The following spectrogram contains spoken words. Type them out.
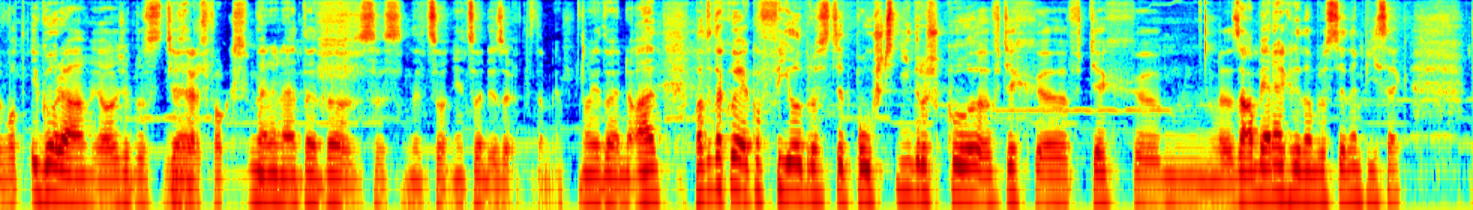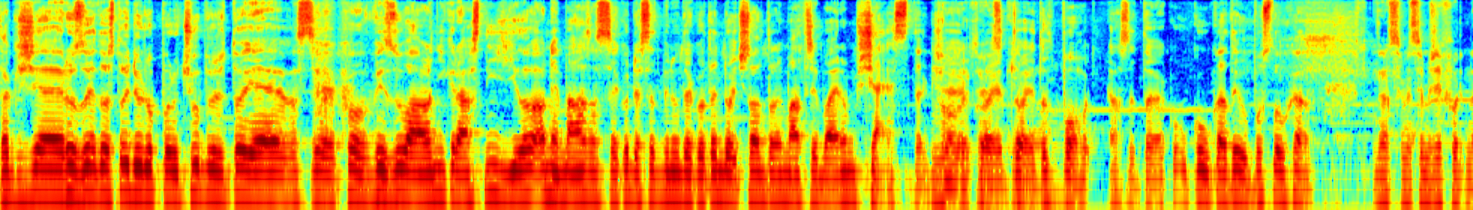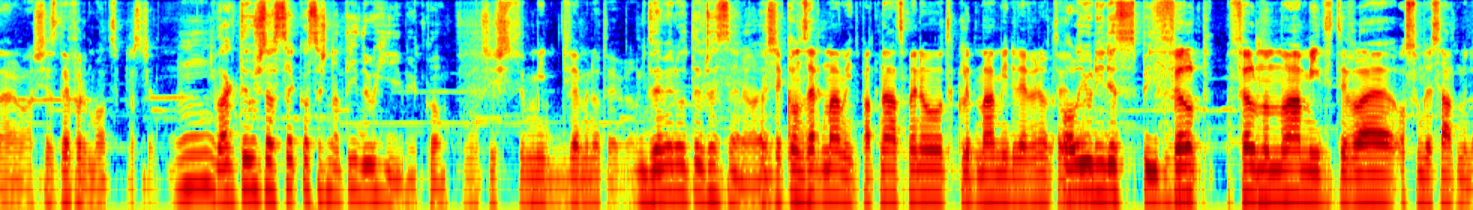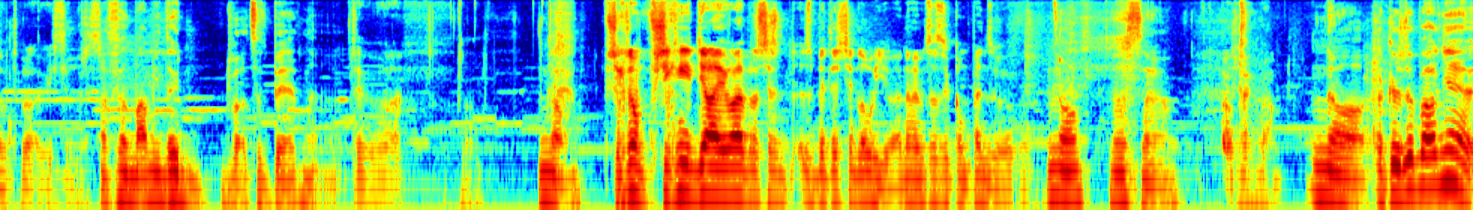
uh, od Igora, jo, že prostě... Desert Fox? Ne, ne, ne, to je to, něco, něco Desert tam je, no je to jedno, ale má to takový jako feel prostě pouštní trošku v těch, eh, v těch um, záběrech, kdy tam prostě ten písek. Takže rozhodně to stojí doporučuji, protože to je vlastně jako vizuální krásný dílo a nemá zase jako 10 minut jako ten Deutschland, ale má třeba jenom 6, takže no, jako je, to, je to v pohodě, já se to jako ukoukat i uposlouchat. Já si myslím, že furt ne, a 6 je furt moc prostě. Mm, tak ty už zase jako jsi na té druhý, jako. Musíš mít dvě minuty. Jo. Dvě minuty přesně, no. Prostě koncert má mít 15 minut, klip má mít dvě minuty. All no. you need is speed. Film, film má mít ty vole 80 minut, vole, víš prostě. A film má mít tak 25, ne? Ty vole. No. no. Všechno, všichni dělají, ale prostě zbytečně dlouhý, jo. nevím, co si kompenzují. No, zase, jo. No, tak no. No a každopádně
